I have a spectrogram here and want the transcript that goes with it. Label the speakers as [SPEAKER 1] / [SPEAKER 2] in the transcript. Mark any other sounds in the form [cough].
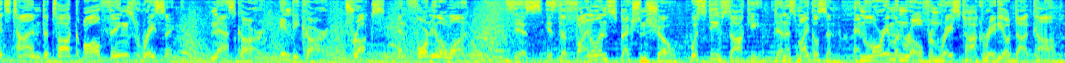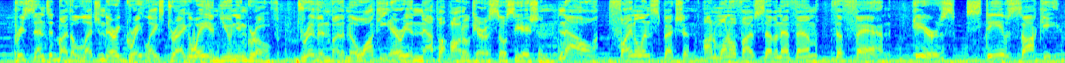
[SPEAKER 1] It's time to talk all things racing NASCAR, IndyCar, trucks, and Formula One. This is the Final Inspection Show with Steve Zautke, Dennis Michelson, and Lori Monroe from RaceTalkRadio.com. Presented by the legendary Great Lakes Dragaway in Union Grove. Driven by the Milwaukee Area Napa Auto Care Association. Now, Final Inspection on 1057 FM, The Fan. Here's Steve
[SPEAKER 2] Zautke.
